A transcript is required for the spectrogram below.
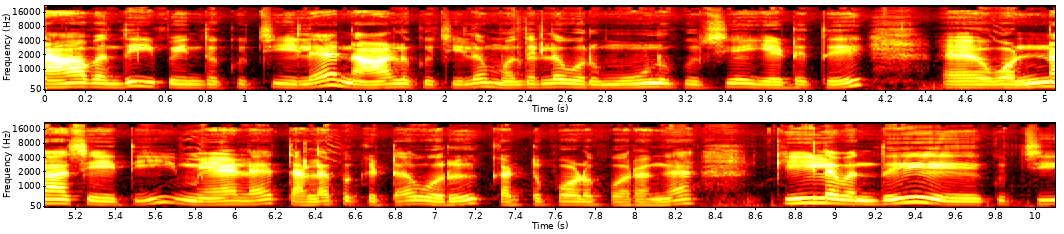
நான் வந்து இப்போ இந்த குச்சியில் நாலு குச்சியில் முதல்ல ஒரு மூணு குச்சியை எடுத்து ஒன்றா சேர்த்தி மேலே தலைப்புக்கிட்ட ஒரு கட்டு போட போகிறேங்க கீழே வந்து குச்சி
